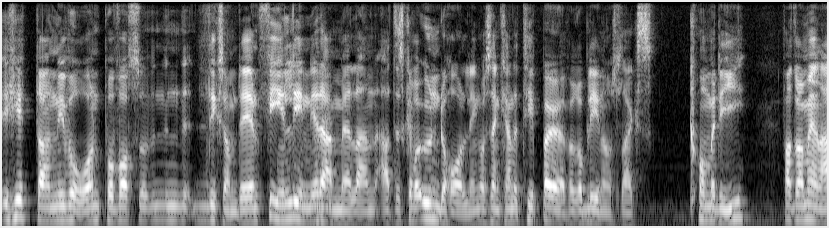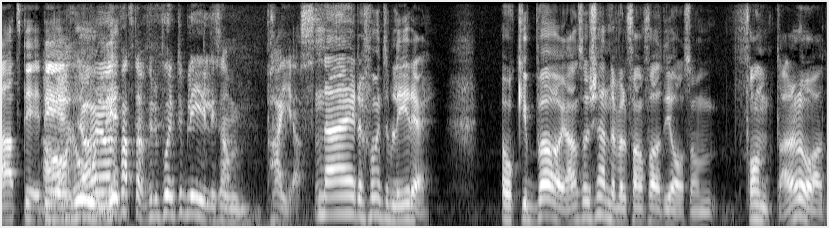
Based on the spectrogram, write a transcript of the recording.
hitta nivån på vad som, liksom, det är en fin linje där mellan att det ska vara underhållning och sen kan det tippa över och bli någon slags komedi. Fattar du vad jag menar? Att det, det är ja, roligt. Ja, jag fattar. För du får inte bli liksom pajas. Nej, det får inte bli det. Och i början så kände väl framförallt jag som frontade då att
